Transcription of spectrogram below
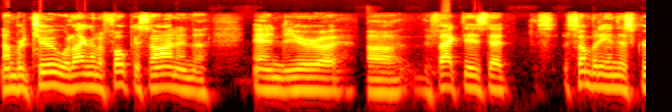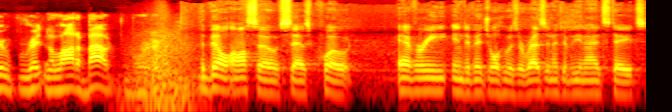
Number two, what I'm going to focus on, and the and your uh, uh, the fact is that somebody in this group written a lot about the border. The bill also says, "quote Every individual who is a resident of the United States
